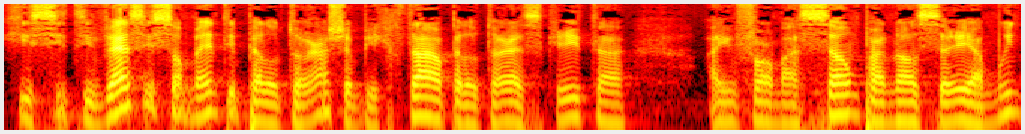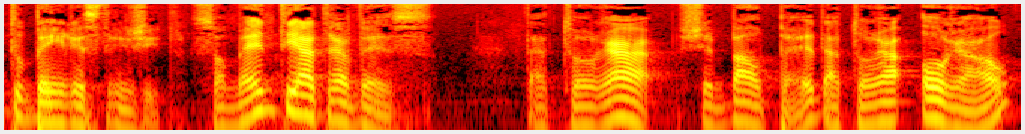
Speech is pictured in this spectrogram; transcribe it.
que se tivesse somente pelo Torá Shabichtar, pelo Torá escrita, a informação para nós seria muito bem restringida. Somente através da Torá Shebalpé, da Torá oral,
